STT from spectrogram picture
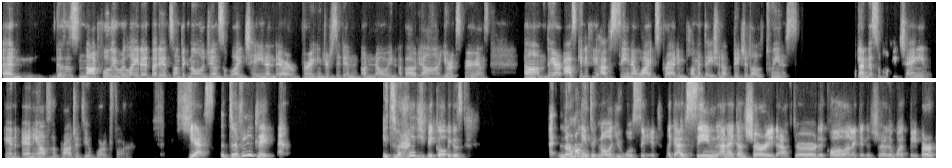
And this is not fully related, but it's on technology and supply chain, and they're very interested in on knowing about uh, your experience. Um, they are asking if you have seen a widespread implementation of digital twins in the supply chain in any of the projects you've worked for. yes, definitely. It's very difficult because uh, normally in technology we'll see it. Like I've seen, and I can share it after the call, and like I can share the white paper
